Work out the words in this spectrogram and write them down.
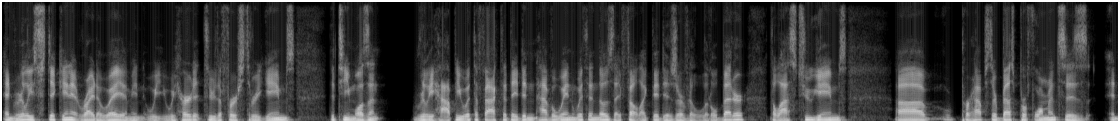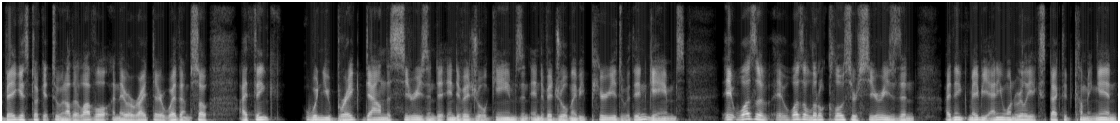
and really stick in it right away. I mean, we we heard it through the first three games. The team wasn't really happy with the fact that they didn't have a win within those. They felt like they deserved a little better. The last two games, uh, perhaps their best performance is, and Vegas took it to another level, and they were right there with them. So I think when you break down the series into individual games and individual maybe periods within games, it was a it was a little closer series than I think maybe anyone really expected coming in.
